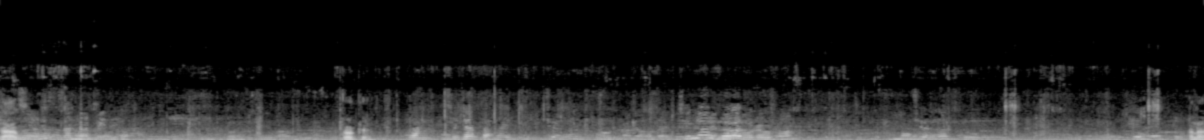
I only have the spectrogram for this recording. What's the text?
కాదు ఓకే సుజాత చిన్నూరు ఫోర్ అన్నా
